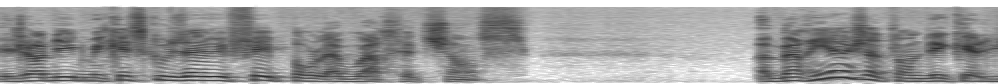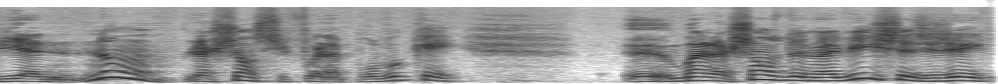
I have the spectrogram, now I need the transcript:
et je leur dis mais qu'est-ce que vous avez fait pour l'avoir cette chance? Ah ben rien, j'attendais qu'elle vienne. Non, la chance, il faut la provoquer. Euh, moi, la chance de ma vie, c'est que j'ai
